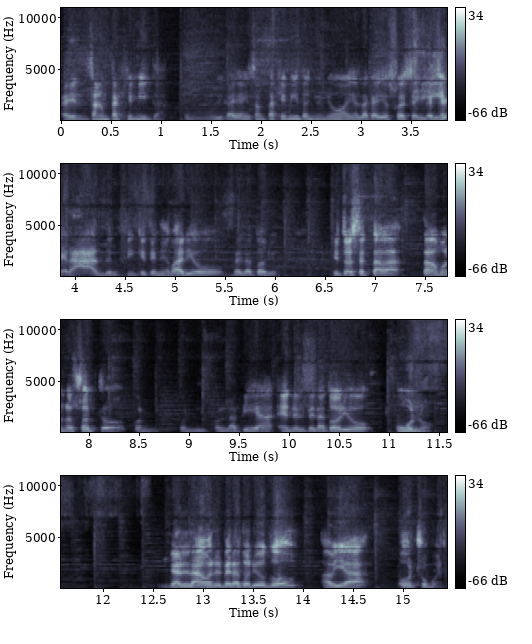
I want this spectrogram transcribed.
ahí en Santa Gemita. Ubicáis ahí en Santa Gemita, Ñuñoa, ahí en la calle Suecia, Sí. iglesia grande, en fin, que tiene varios velatorios. Entonces estaba, estábamos nosotros con, con, con la tía en el velatorio 1. Y al lado, en el velatorio 2, había otro muerto.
